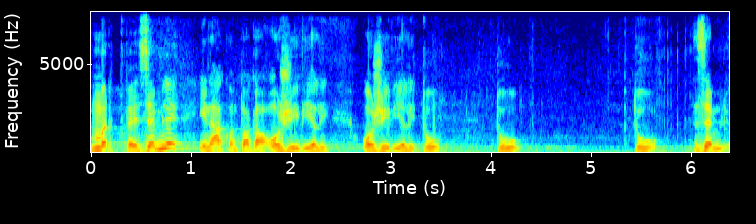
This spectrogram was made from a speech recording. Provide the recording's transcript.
mrtve zemlje i nakon toga oživjeli, oživjeli tu, tu, tu zemlju.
